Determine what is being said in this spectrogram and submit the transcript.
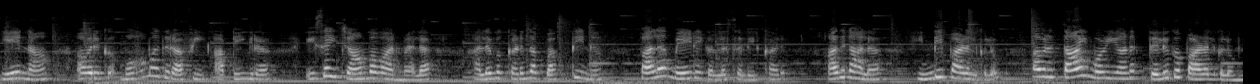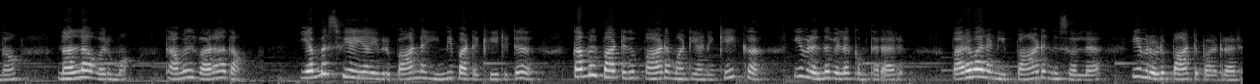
ஏன்னா அவருக்கு முகமது ரஃபி அப்படிங்கிற இசை ஜாம்பவான் மேல அளவு கடந்த பக்தின்னு பல மேடைகள்ல சொல்லியிருக்காரு. அதனால ஹிந்தி பாடல்களும் அவர் தாய்மொழியான தெலுங்கு பாடல்களும் தான் நல்லா வருமா? தமிழ் வராதான் எம்எஸ்வி ஐயா இவர் பாடின ஹிந்தி பாட்டை கேட்டுட்டு தமிழ் பாட்டு எதுவும் பாட மாட்டியான்னு கேட்க இவர் இந்த விளக்கம் தராரு. பரவாயில்ல நீ பாடுன்னு சொல்ல இவரோட பாட்டு பாடுறாரு.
